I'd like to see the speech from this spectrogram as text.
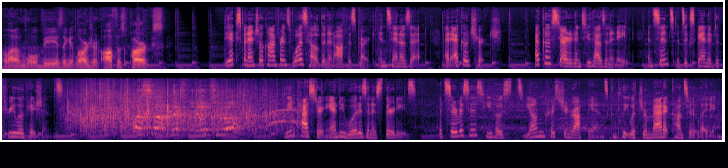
A lot of them will be, as they get larger, in office parks. The Exponential Conference was held in an office park in San Jose at Echo Church. Echo started in 2008, and since it's expanded to three locations. What's up, Exponential? Lead pastor Andy Wood is in his 30s. At services, he hosts young Christian rock bands, complete with dramatic concert lighting.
